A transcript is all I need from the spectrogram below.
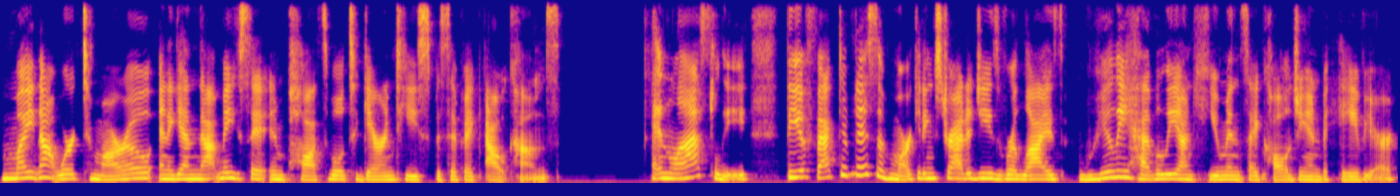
might not work tomorrow. And again, that makes it impossible to guarantee specific outcomes. And lastly, the effectiveness of marketing strategies relies really heavily on human psychology and behavior,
